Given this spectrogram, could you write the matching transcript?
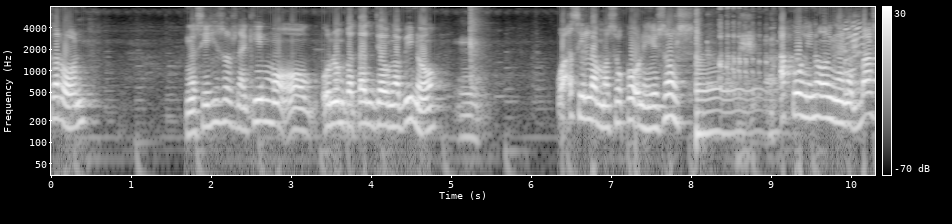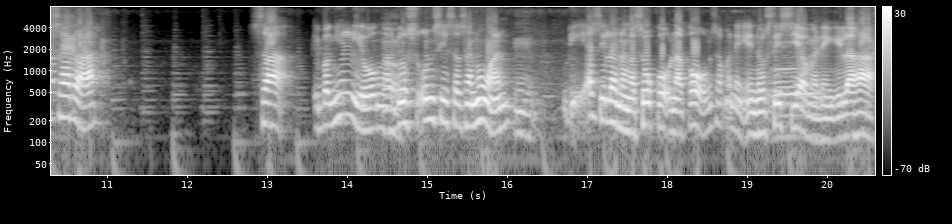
karon nga si Jesus naghimo og unom ka tagjaw nga bino, Mm. wa sila masuko ni Jesus. Ako hinuon nga nagbasa ra sa ebanghelyo nga 2:11 sa San Juan, Mm. di ah sila nangasuko nako unsa man ni injustisya man ning ilaha.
